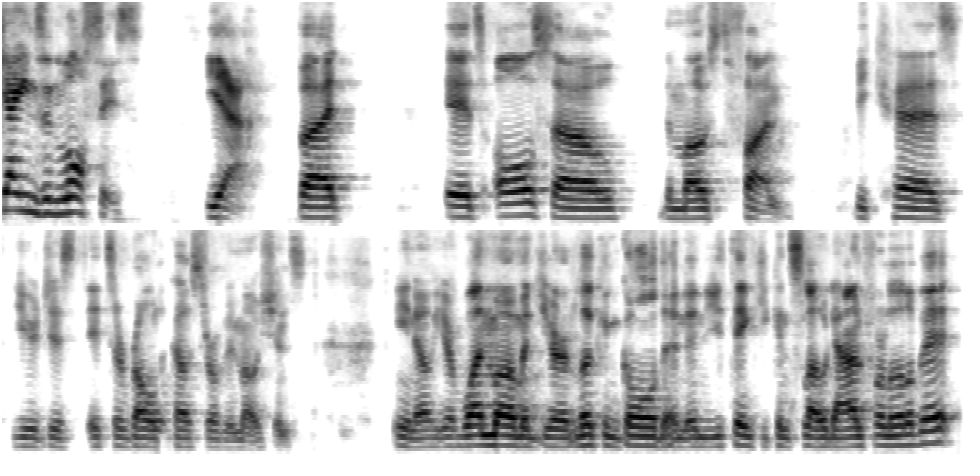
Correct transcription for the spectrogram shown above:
gains and losses. Yeah, but it's also the most fun because you're just it's a roller coaster of emotions. You know, you're one moment you're looking golden and you think you can slow down for a little bit,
